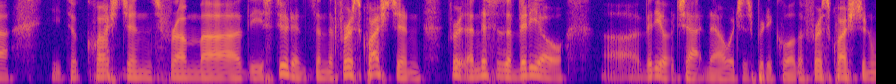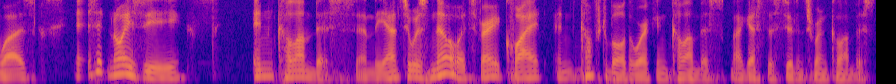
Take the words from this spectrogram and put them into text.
uh, he took questions from uh, the students. And the first question, for, and this is a video uh, video chat now, which is pretty cool. The first question was, "Is it noisy in Columbus? And the answer was no. It's very quiet and comfortable to work in Columbus. I guess the students were in Columbus.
